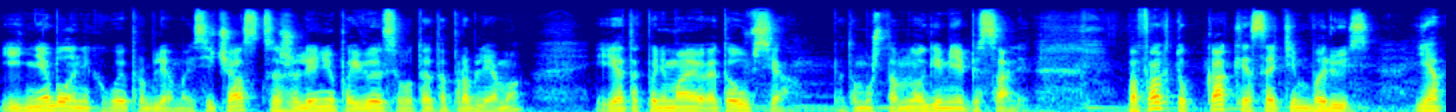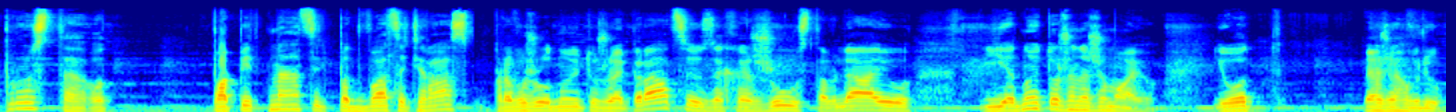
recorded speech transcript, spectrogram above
И не было никакой проблемы. Сейчас, к сожалению, появилась вот эта проблема. И я так понимаю, это у всех, потому что многие мне писали. По факту, как я с этим борюсь? Я просто вот по 15, по 20 раз провожу одну и ту же операцию, захожу, вставляю и одно и то же нажимаю. И вот, я же говорю,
